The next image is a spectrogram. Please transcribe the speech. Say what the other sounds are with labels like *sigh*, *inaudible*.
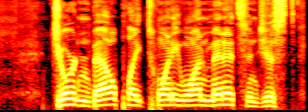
Jordan Bell played 21 minutes and just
